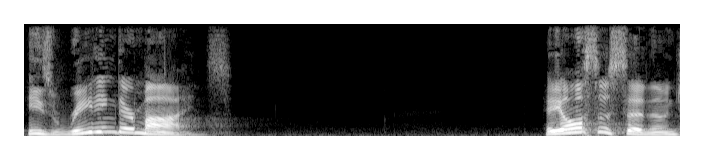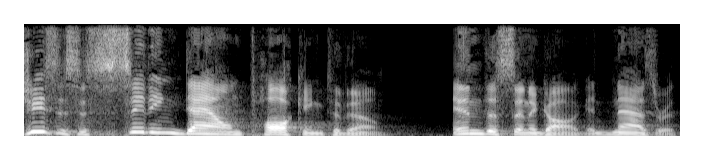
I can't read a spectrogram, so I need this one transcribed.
he's reading their minds. He also said to them, Jesus is sitting down talking to them in the synagogue in Nazareth.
